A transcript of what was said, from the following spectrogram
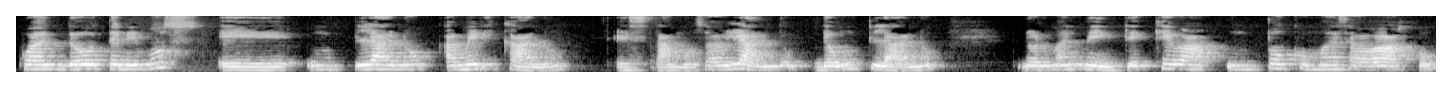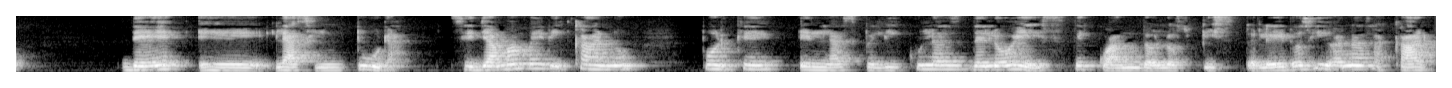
Cuando tenemos eh, un plano americano, estamos hablando de un plano normalmente que va un poco más abajo de eh, la cintura. Se llama americano porque en las películas del oeste, cuando los pistoleros iban a sacar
